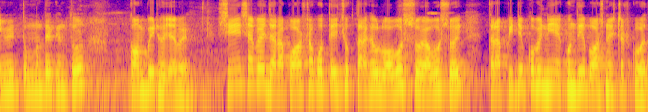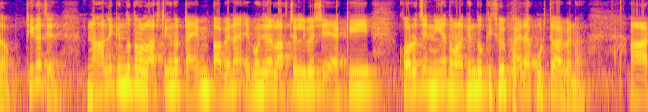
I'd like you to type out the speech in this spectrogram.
ইউনিট তোমাদের কিন্তু কমপ্লিট হয়ে যাবে। সেই হিসাবে যারা পড়াশোনা করতে ইচ্ছুক তারাকে বলব অবশ্যই অবশ্যই তারা পিডিএফ কপি নিয়ে এখন থেকে পড়াশোনা স্টার্ট করে দাও, ঠিক আছে? নাহলে কিন্তু তোমরা লাস্টে কিন্তু টাইম পাবে না এবং যারা লাস্টে নেবে সে একই খরচে নিয়ে তোমরা কিন্তু কিছুই ফায়দা করতে পারবে না। আর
